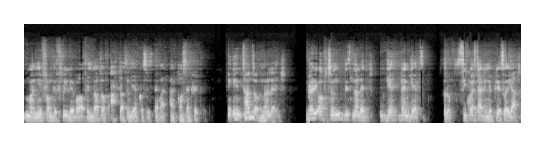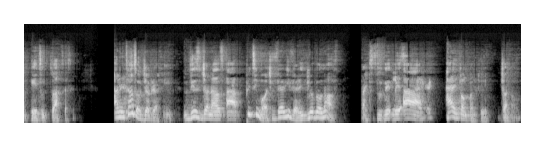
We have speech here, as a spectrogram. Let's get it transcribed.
money from the free labor of a lot of actors in the ecosystem and, and concentrates it. In, in terms of knowledge, very often this knowledge get, then gets sort of sequestered in a place where you have to pay to, to access it. And in terms of geography, these journals are pretty much very, very global north, right? So they, they are high income country journals.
